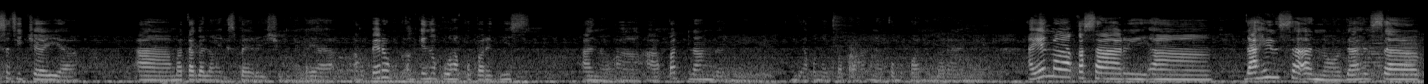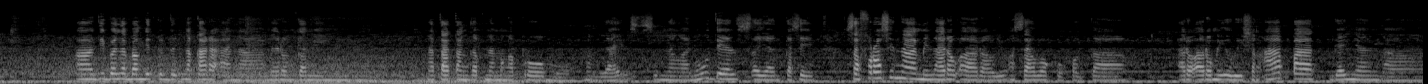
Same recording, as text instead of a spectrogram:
sa chicherya, ah matagal ang expiration niya. Kaya, ang, pero ang kinukuha ko pa rin is, ano, ah, apat lang, ganyan. Hindi ako nagpapa, na kumukuha ng marami. Ayan mga kasari, ah, dahil sa ano, dahil sa ah, di ba nabanggit ko nakaraan na meron kaming natatanggap na mga promo ng sa mga noodles, ayan, kasi sa frozen namin, araw-araw, yung asawa ko, pagka araw-araw may uwi siyang apat, ganyan, ah,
